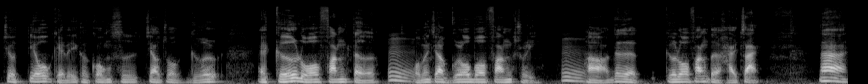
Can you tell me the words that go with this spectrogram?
就丢给了一个公司，叫做格，呃，格罗方德，嗯，我们叫 Global Foundry，嗯，啊，那个格罗方德还在，那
